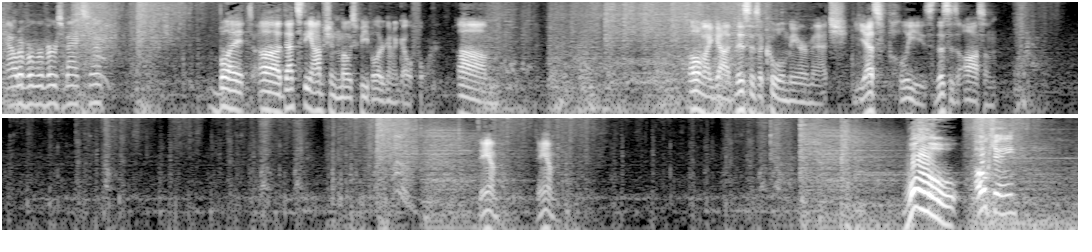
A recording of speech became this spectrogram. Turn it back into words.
out of a reverse backstep, but uh, that's the option most people are going to go for. Um, Oh my god, this is a cool mirror match. Yes, please. This is awesome. Damn. Damn. Whoa! Okay.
